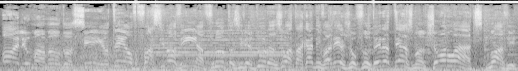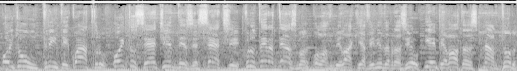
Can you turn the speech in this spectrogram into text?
Olha o mamão docinho, tem alface novinha, frutas e verduras, o atacado e varejo, Fruteira Tesman. Chama no Whats, 981 34 87 17. Fruteira Tesman, Olavo Bilac, Avenida Brasil e em Pelotas, na Arthur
